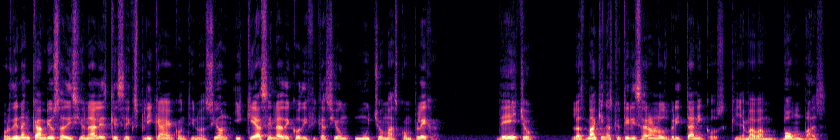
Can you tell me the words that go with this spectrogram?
ordenan cambios adicionales que se explican a continuación y que hacen la decodificación mucho más compleja. De hecho, las máquinas que utilizaron los británicos, que llamaban bombas,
